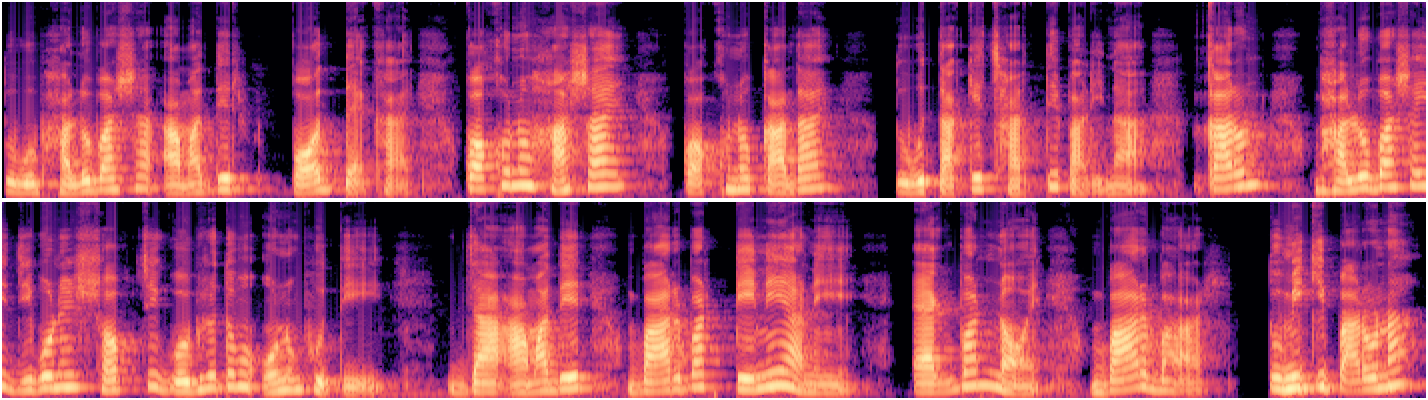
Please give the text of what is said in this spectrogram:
তবু ভালোবাসা আমাদের পথ দেখায়। কখনো হাসায়, কখনো কাঁদায়, তবু তাকে ছাড়তে পারি না। কারণ ভালোবাসাই জীবনের সবচেয়ে গভীরতম অনুভূতি, যা আমাদের বারবার টেনে আনে। একবার নয়, বারবার। তুমি কি পারো না?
